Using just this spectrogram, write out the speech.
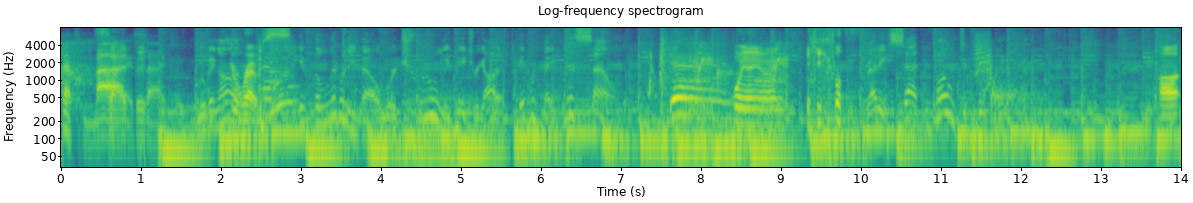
That's my Side side, boob. boob. Moving on. Gross. If the Liberty Bell were truly patriotic, it would make this sound. Yay! Boing. Eagles. Ready, set, vote. Uh,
